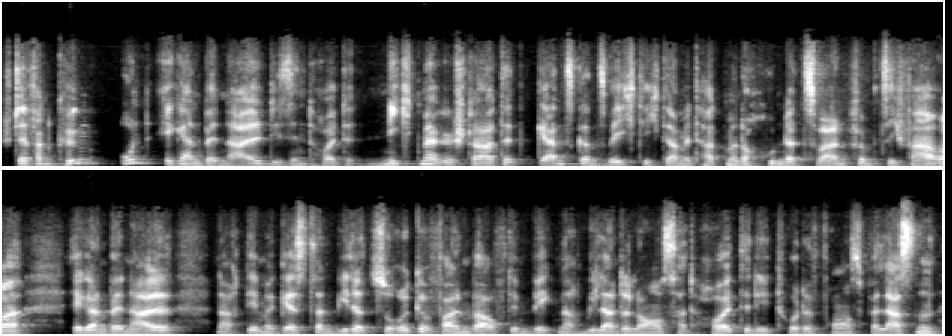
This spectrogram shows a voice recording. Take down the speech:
Stefan Küng und Egan Benal, die sind heute nicht mehr gestartet. Ganz, ganz wichtig, damit hat man noch 152 Fahrer. Egan Benal, nachdem er gestern wieder zurückgefallen war auf dem Weg nach Villa de Lans, hat heute die Tour de France verlassen.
